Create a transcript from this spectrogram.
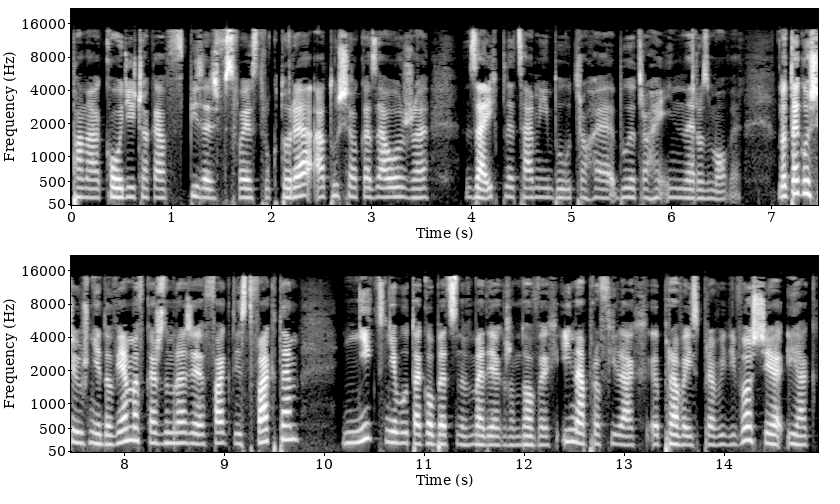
pana Kołodziejczaka wpisać w swoje struktury, a tu się okazało, że za ich plecami był trochę, były trochę inne rozmowy. No tego się już nie dowiemy, w każdym razie fakt jest faktem. Nikt nie był tak obecny w mediach rządowych i na profilach Prawa i Sprawiedliwości jak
